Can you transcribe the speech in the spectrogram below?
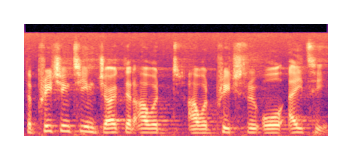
The preaching team joked that I would, I would preach through all 80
